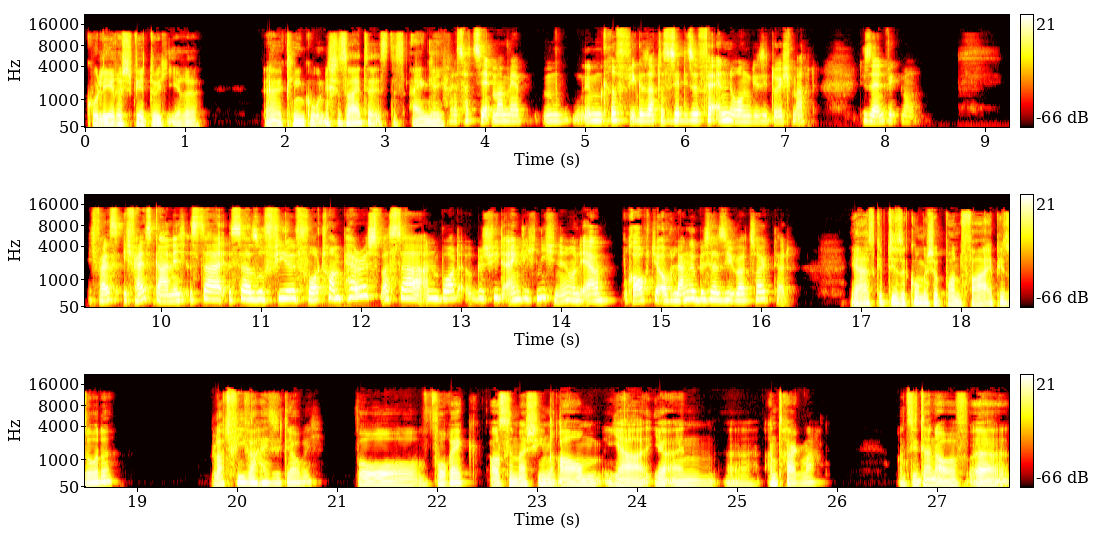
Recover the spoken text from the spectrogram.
cholerisch wird durch ihre äh, klingonische Seite, ist das eigentlich. Aber das hat sie ja immer mehr im, im Griff. Wie gesagt, das ist ja diese Veränderung, die sie durchmacht. Diese Entwicklung. Ich weiß, ich weiß gar nicht, ist da, ist da so viel vor Tom Paris, was da an Bord geschieht? Eigentlich nicht, ne? Und er braucht ja auch lange, bis er sie überzeugt hat. Ja, es gibt diese komische Ponfar-Episode. Blood Fever heißt sie, glaube ich, wo Vorek aus dem Maschinenraum ja ihr einen äh, Antrag macht und sie dann auf äh,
